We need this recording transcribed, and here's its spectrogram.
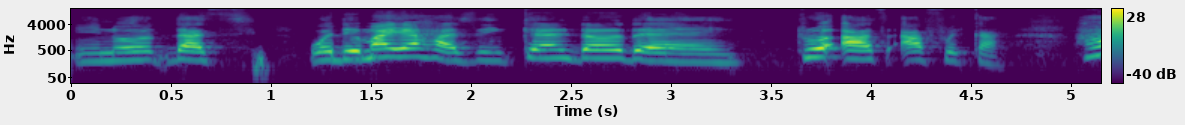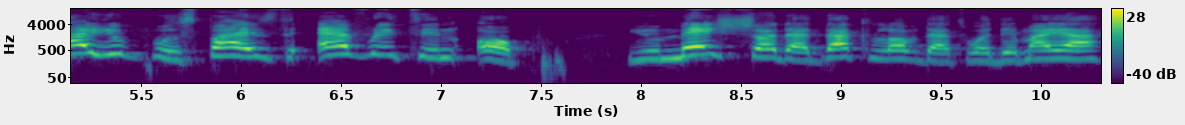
you know, that Wode Maya has enkindled uh, throughout Africa. How you people spiced everything up. You make sure that that love that Wode Maya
